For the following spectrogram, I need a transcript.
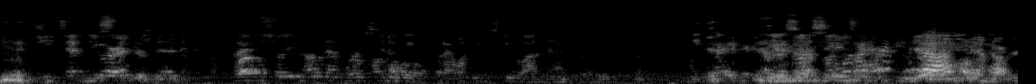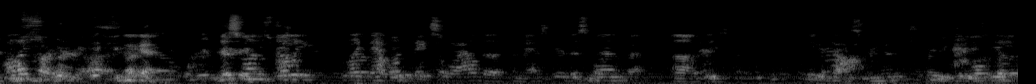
If you are interested, I will show you how that works in a week. But I want you to stew on that for a week or so. Yeah. Okay. This one's really like that one takes a while to, to master. This one, you can you can.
